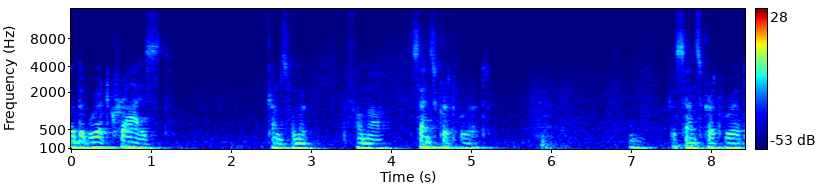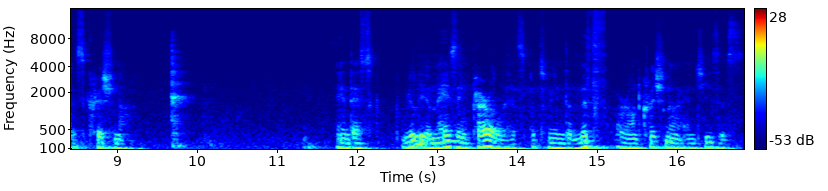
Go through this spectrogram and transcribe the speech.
But the word Christ comes from a, from a Sanskrit word. The Sanskrit word is Krishna. And there's really amazing parallels between the myth around Krishna and Jesus.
